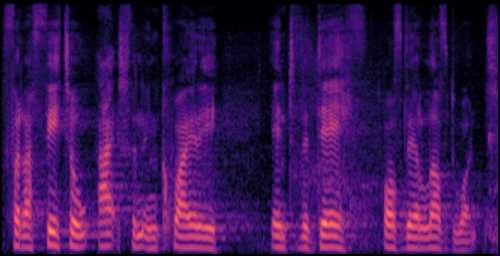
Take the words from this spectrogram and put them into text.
for a fatal accident inquiry into the death of their loved ones.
